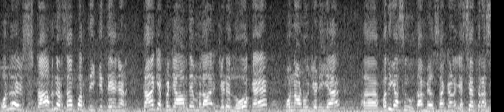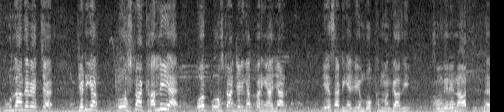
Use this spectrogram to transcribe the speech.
ਉਹਦੇ ਵਿੱਚ ਸਟਾਫ ਨਰਸਾਂ ਭਰਤੀ ਕੀਤੀਆਂ ਜਾਣ, ਤਾਂ ਕਿ ਪੰਜਾਬ ਦੇ ਮੁਲਾ- ਜਿਹੜੇ ਲੋਕ ਹੈ, ਉਹਨਾਂ ਨੂੰ ਜਿਹੜੀ ਆ ਵਧੀਆ ਸਹੂਲਤਾਂ ਮਿਲ ਸਕਣ। ਇਸੇ ਤਰ੍ਹਾਂ ਸਕੂਲਾਂ ਦੇ ਵਿੱਚ ਜਿਹੜੀਆਂ ਪੋਸਟਾਂ ਖਾਲੀ ਹੈ, ਉਹ ਪੋਸਟਾਂ ਜਿਹੜੀਆਂ ਭਰੀਆਂ ਜਾਣ। ਇਹ ਸਾਡੀਆਂ ਜਿਹੜੀਆਂ ਮੁੱਖ ਮੰਗਾਂ ਸੀ। ਸੋ ਮੇਰੇ ਨਾਲ ਅ,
